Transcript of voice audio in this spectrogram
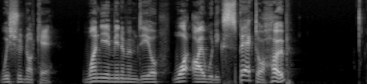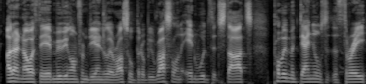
we should not care one year minimum deal. What I would expect or hope, I don't know if they're moving on from D'Angelo Russell, but it'll be Russell and Edwards that starts, probably McDaniels at the three,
